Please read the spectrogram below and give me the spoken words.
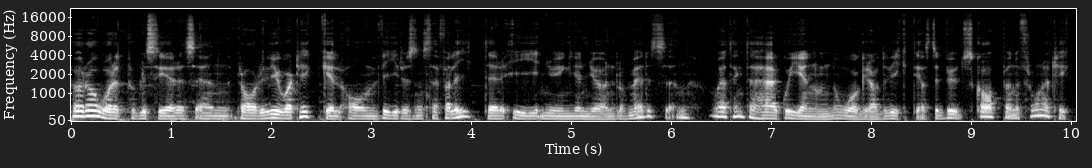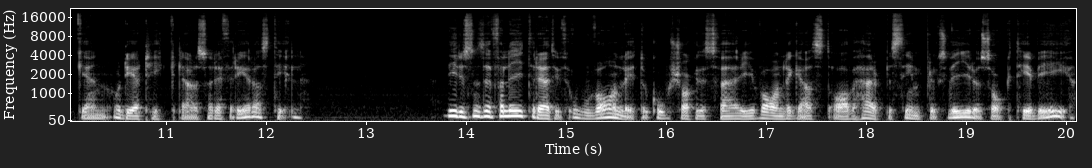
Förra året publicerades en bra reviewartikel om virusencefaliter i New England Journal of Medicine och jag tänkte här gå igenom några av de viktigaste budskapen från artikeln och de artiklar som refereras till. Virusencefalit är relativt ovanligt och orsakas i Sverige vanligast av herpes simplex-virus och TBE.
